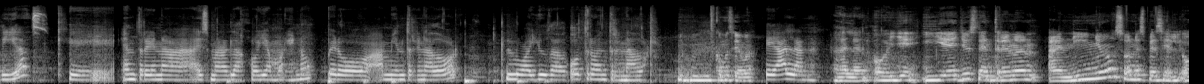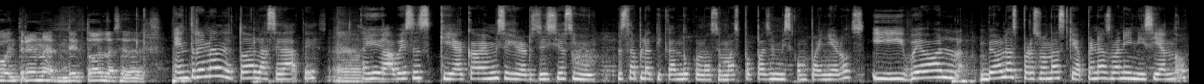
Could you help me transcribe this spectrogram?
Días que entrena a Esmeralda Joya Moreno, pero a mi entrenador lo ayuda otro entrenador. ¿Cómo se llama? De Alan. Alan. Oye, ¿y ellos entrenan a niños son especial o entrenan de todas las edades? Entrenan de todas las edades. Ah. A veces que ya acabé mis ejercicios y me está platicando con los demás papás de mis compañeros y veo, veo a las personas que apenas van iniciando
